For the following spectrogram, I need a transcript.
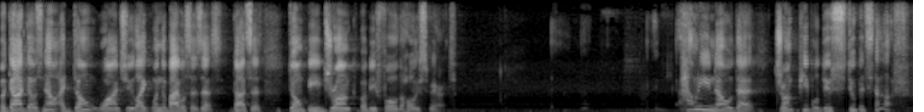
But God goes, No, I don't want you. Like when the Bible says this God says, Don't be drunk, but be full of the Holy Spirit. How many of you know that drunk people do stupid stuff?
